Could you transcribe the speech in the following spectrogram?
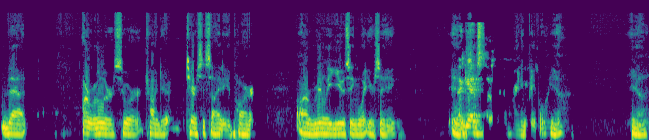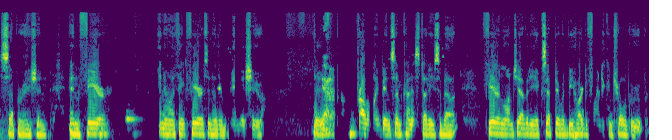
that our rulers who are trying to tear society apart are really using what you're saying and against separating people. Yeah, yeah, separation and fear you know, I think fear is another big issue. There's yeah. probably been some kind of studies about fear and longevity, except it would be hard to find a control group.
